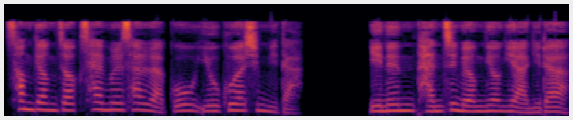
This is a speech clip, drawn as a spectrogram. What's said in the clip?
성경적 삶을 살라고 요구하십니다. 이는 단지 명령이 아니라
